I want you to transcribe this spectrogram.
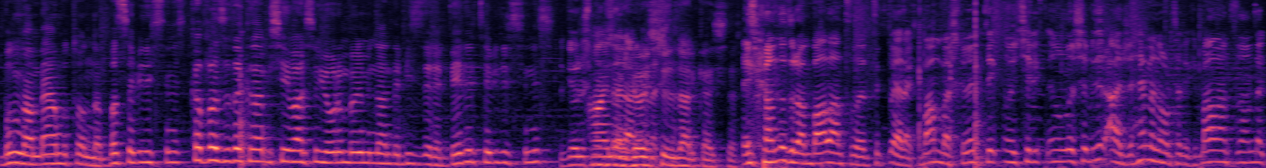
Bulunan beğen butonuna basabilirsiniz. Kafanızda takılan bir şey varsa yorum bölümünden de bizlere belirtebilirsiniz. Görüşmek Aynen üzere görüşürüz arkadaşlar. arkadaşlar. Ekranda duran bağlantıları tıklayarak bambaşka web teknoloji içeriklerine ulaşabilir. Ayrıca hemen ortadaki bağlantıdan da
